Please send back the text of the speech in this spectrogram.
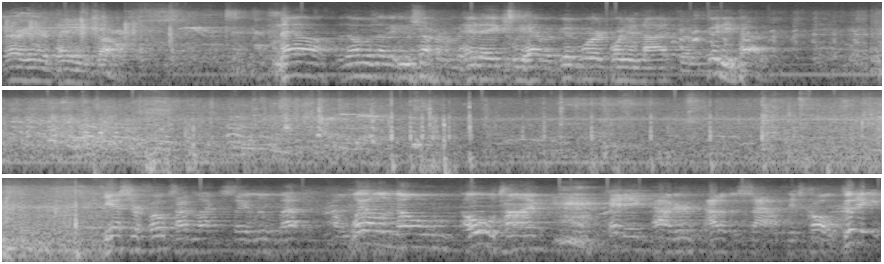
very entertaining song. Now, for those of you who suffer from headaches, we have a good word for you tonight from Goody Powder. Yes, sir, folks, I'd like to say a little about a well-known, old-time headache powder out of the South. It's called Goody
